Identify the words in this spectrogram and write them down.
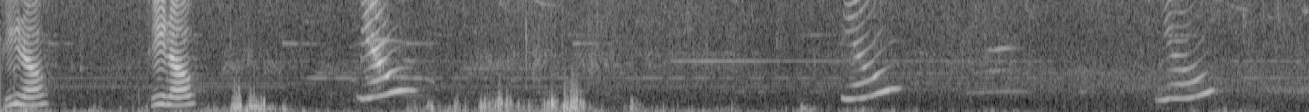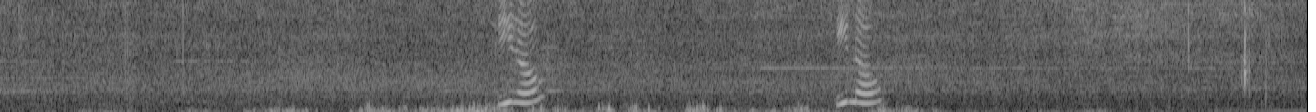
Do you? Meow. Meow. Meow. Do you?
